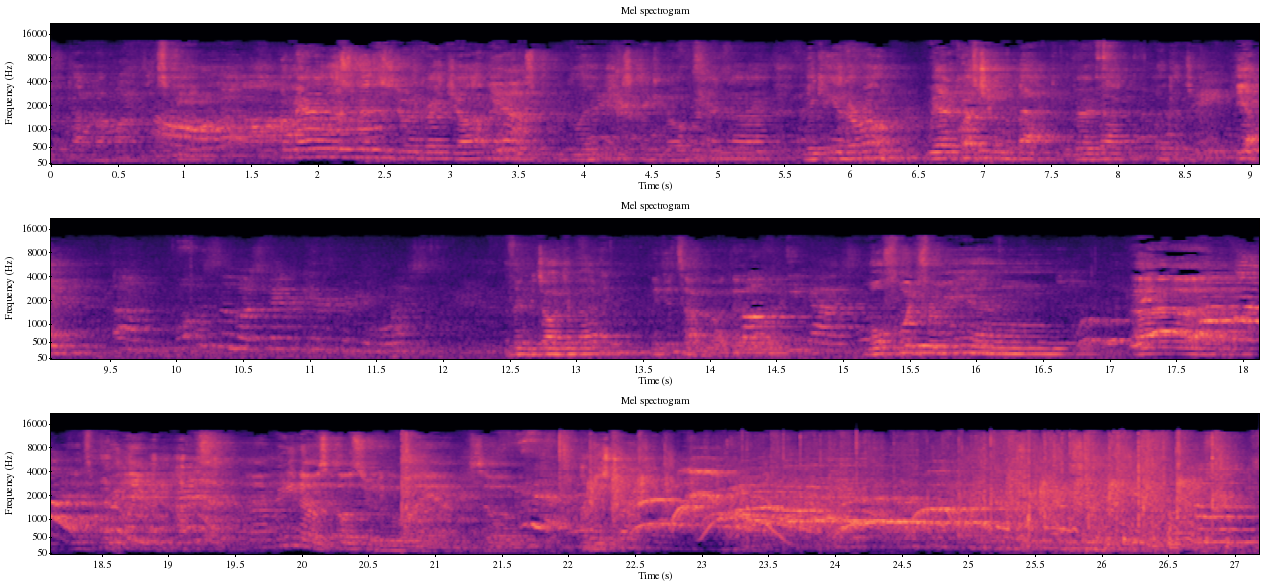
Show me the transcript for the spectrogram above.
so it got it up on its feet. But Mary Elizabeth is doing a great job. and Yeah. it's. She's taking over and uh, making it her own. We had a question in the back, in the very back. Look at you. Yeah, Um, what was the most favorite character of your voice? I think we talked about it. We did talk about that Both one. of you guys. Wolfwood for me and Uh, it's really. Uh, Reno's closer to who I am, so. I'm just trying. to- Um,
